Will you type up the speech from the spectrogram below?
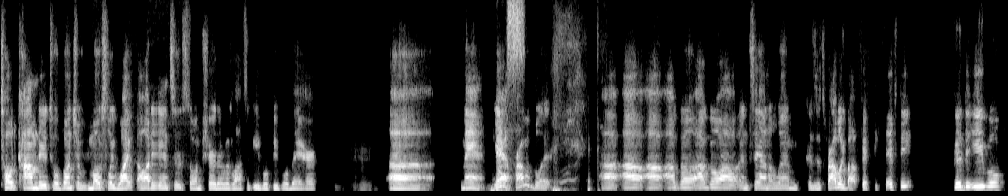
told comedy to a bunch of mostly white audiences, so I'm sure there was lots of evil people there. Mhm. Uh, man, Nice. yeah, probably. uh, I'll, I'll, I'll go. I'll go out and say on a limb because it's probably about 50-50, good to evil.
